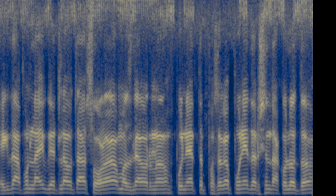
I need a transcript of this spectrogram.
एकदा आपण लाईव्ह घेतला होता सोळा मजल्यावरनं. पुण्यात सगळं पुणे दर्शन दाखवलं होतं.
